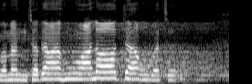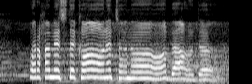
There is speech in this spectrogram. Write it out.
ومن تبعه على دعوته وارحم استكانتنا بعده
